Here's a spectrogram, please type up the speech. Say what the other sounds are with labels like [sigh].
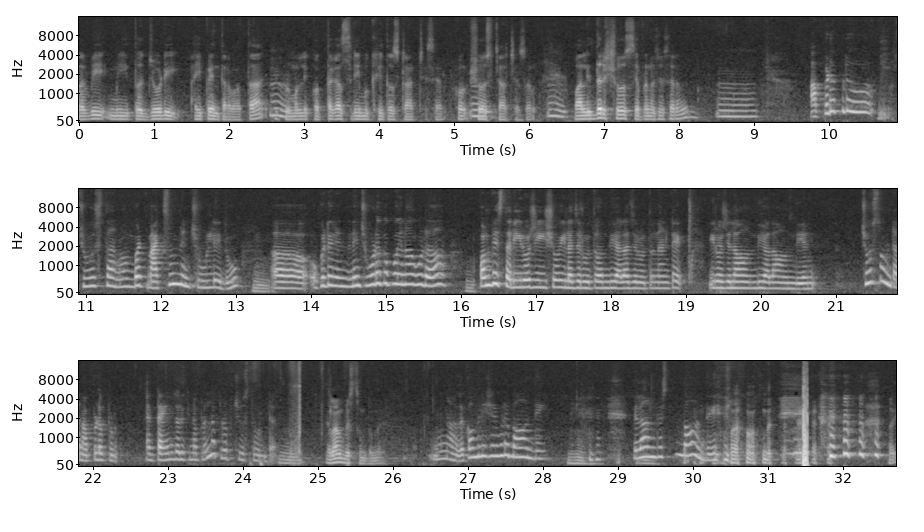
రవి మీతో జోడీ అయిపోయిన తర్వాత ఇప్పుడు మళ్ళీ కొత్తగా శ్రీముఖితో స్టార్ట్ చేశారు. షో స్టార్ట్ చేశారు. వాళ్ళిద్దరు షోస్ ఎప్పుడైనా చూసారా మీరు. అప్పుడప్పుడు చూస్తాను బట్ మాక్సిమం నేను చూడలేదు. ఒకటి రెండు నేను చూడకపోయినా కూడా పంపిస్తారు ఈరోజు ఈ షో ఇలా జరుగుతోంది అలా జరుగుతుంది. అంటే ఈరోజు ఇలా ఉంది అలా ఉంది అని చూస్తూ ఉంటాను అప్పుడప్పుడు. టైం దొరికినప్పుడల్లా అప్పుడప్పుడు చూస్తూ ఉంటాను. ఎలా అనిపిస్తుంటుంది? వాళ్ళ కాంబినేషన్ కూడా బాగుంది. ఎలా అనిపిస్తుంది? బాగుంది.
